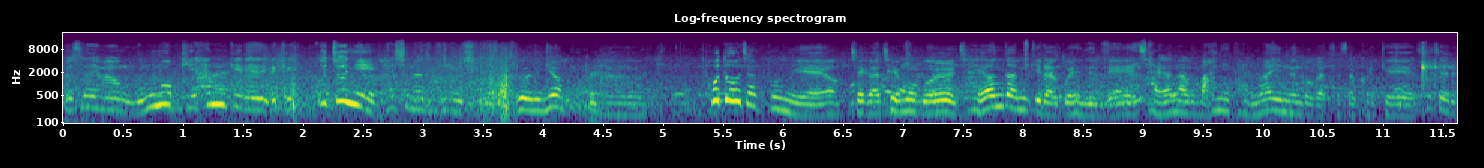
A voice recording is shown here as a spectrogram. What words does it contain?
그 선생님은 묵묵히 한 길에 이렇게 꾸준히 하시는 선생님이십니다. 이거는요 어, 포도 작품이에요. 제가 제목을 자연 담기라고 했는데 자연하고 많이 닮아 있는 것 같아서 그렇게 소재를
